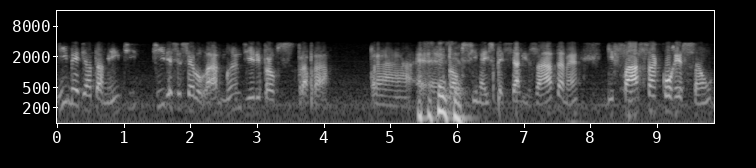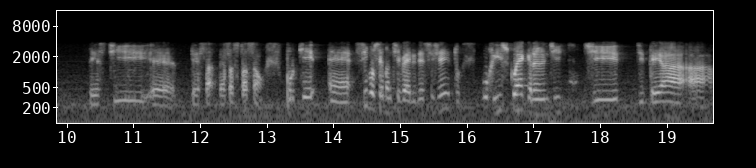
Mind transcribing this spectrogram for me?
imediatamente tire esse celular, mande ele para para é, oficina especializada, né, e faça a correção deste é, dessa, dessa situação. Porque é, se você mantiver ele desse jeito, o risco é grande de, de, ter, a, a,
